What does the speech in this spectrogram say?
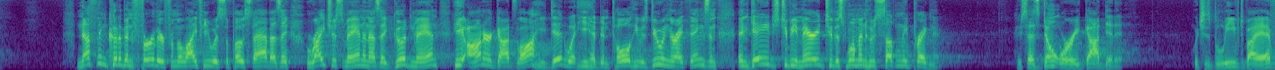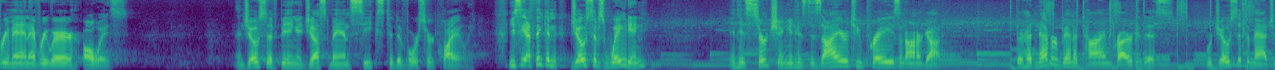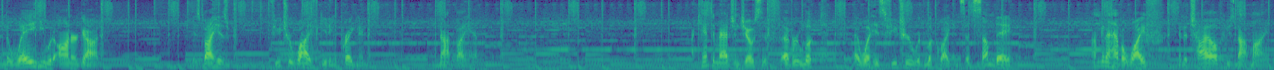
Nothing could have been further from the life he was supposed to have. As a righteous man and as a good man, he honored God's law. He did what he had been told. He was doing the right things and engaged to be married to this woman who's suddenly pregnant, who says, Don't worry, God did it, which is believed by every man everywhere, always. And Joseph, being a just man, seeks to divorce her quietly. You see, I think in Joseph's waiting, in his searching, in his desire to praise and honor God. There had never been a time prior to this where Joseph imagined the way he would honor God is by his future wife getting pregnant, not by him. I can't imagine Joseph ever looked at what his future would look like and said, Someday, I'm going to have a wife and a child who's not mine.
